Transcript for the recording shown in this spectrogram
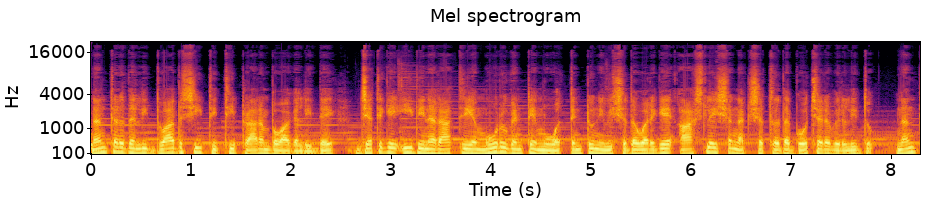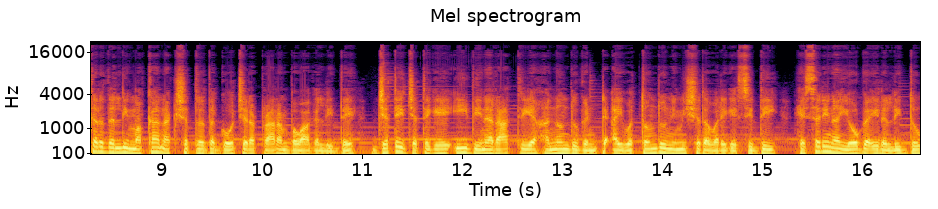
ನಂತರದಲ್ಲಿ ದ್ವಾದಶಿ ತಿಥಿ ಪ್ರಾರಂಭವಾಗಲಿದೆ ಜತೆಗೆ ಈ ದಿನ ರಾತ್ರಿಯ ಮೂರು ಗಂಟೆ ಮೂವತ್ತೆಂಟು ನಿಮಿಷದವರೆಗೆ ಆಶ್ಲೇಷ ನಕ್ಷತ್ರದ ಗೋಚರವಿರಲಿದ್ದು, ನಂತರದಲ್ಲಿ ಮಕ ನಕ್ಷತ್ರದ ಗೋಚರ ಪ್ರಾರಂಭವಾಗಲಿದೆ ಜತೆ ಜತೆಗೆ ಈ ದಿನ ರಾತ್ರಿಯ ಹನ್ನೊಂದು ಗಂಟೆ ಐವತ್ತೊಂದು ನಿಮಿಷದವರೆಗೆ ಸಿದ್ಧಿ, ಹೆಸರಿನ ಯೋಗ ಇರಲಿದ್ದು,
